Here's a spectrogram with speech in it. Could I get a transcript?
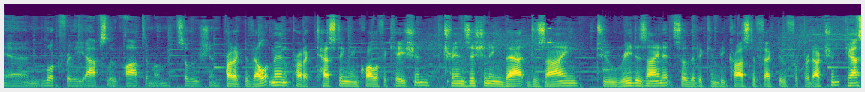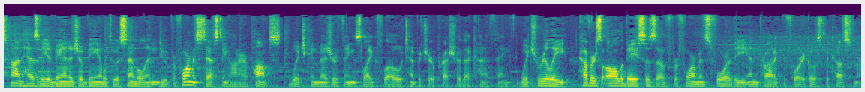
and look for the absolute optimum solution. Product development, product testing and qualification, transitioning that design to redesign it so that it can be cost effective for production. Cascon has the advantage of being able to assemble and do performance testing on our pumps, which can measure things like flow, temperature, pressure, that kind of thing, which really covers all the bases of performance for the end product before it goes to the customer.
